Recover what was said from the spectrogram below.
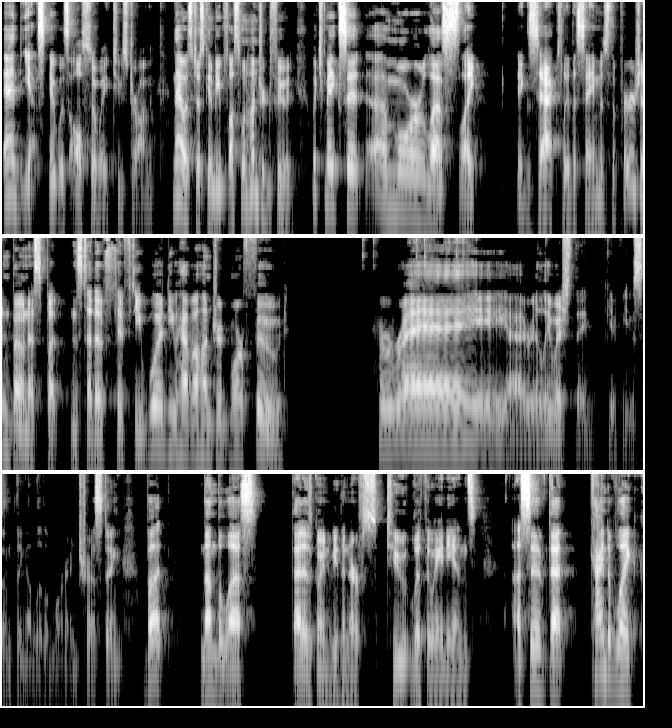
And yes, it was also way too strong. Now it's just going to be plus 100 food, which makes it uh, more or less like exactly the same as the Persian bonus, but instead of 50 wood, you have 100 more food. Hooray! I really wish they'd give you something a little more interesting. But nonetheless, that is going to be the nerfs to Lithuanians. A civ that, kind of like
